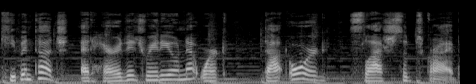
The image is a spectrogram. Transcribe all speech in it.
Keep in touch at heritageradionetwork.org slash subscribe.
